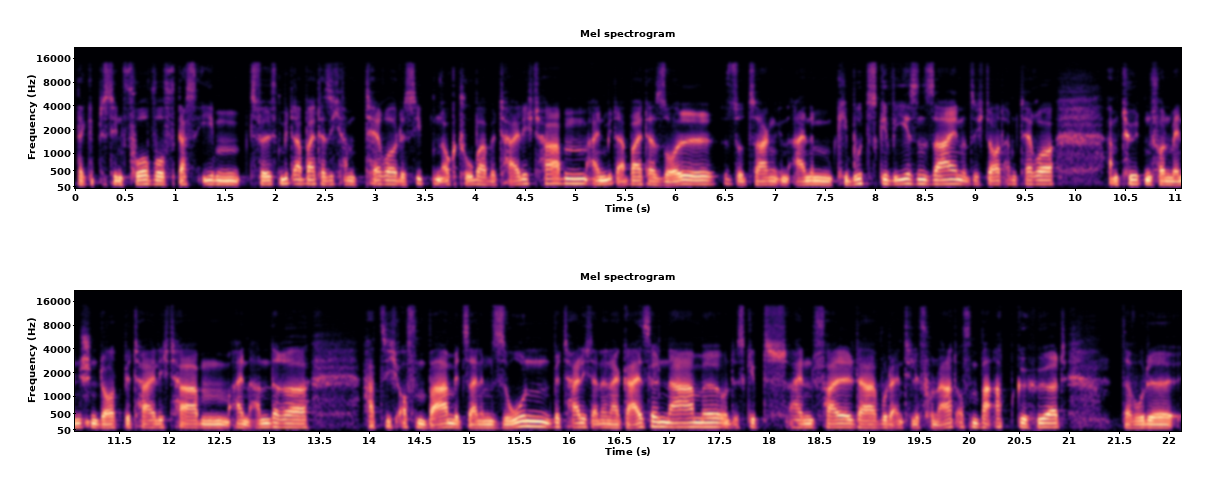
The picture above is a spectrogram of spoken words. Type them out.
Da gibt es den Vorwurf, dass eben zwölf Mitarbeiter sich am Terror des 7. Oktober beteiligt haben. Ein Mitarbeiter soll sozusagen in einem Kibbutz gewesen sein und sich dort am Terror, am Töten von Menschen dort beteiligt haben. Ein anderer hat sich offenbar mit seinem Sohn beteiligt an einer Geiselnahme und es gibt einen Fall, da wurde ein Telefonat offenbar abgehört da wurde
